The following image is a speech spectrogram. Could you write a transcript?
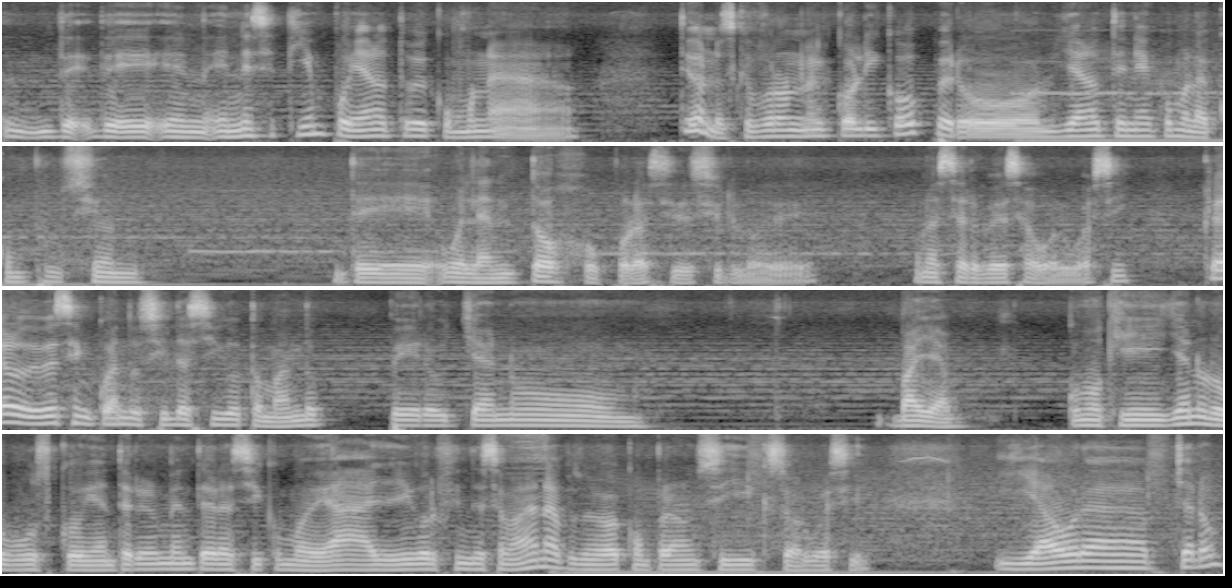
de, en, en ese tiempo ya no tuve como una no es que fuera un alcohólico, pero ya no tenía como la compulsión de, o el antojo, por así decirlo, de una cerveza o algo así. Claro, de vez en cuando sí la sigo tomando, pero ya no, vaya, como que ya no lo busco y anteriormente era así como de, ah, ya llegó el fin de semana, pues me voy a comprar un Six o algo así. Y ahora ya no,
